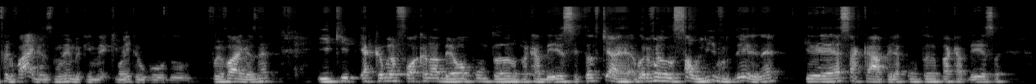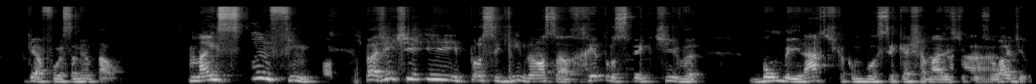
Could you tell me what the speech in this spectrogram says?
foi Vargas? Não lembro quem, quem meteu o gol do. Foi Vargas, né? E que a câmera foca na Bel apontando para a cabeça. Tanto que agora vai lançar o livro dele, né? Que é essa capa, ele apontando para a cabeça, porque é a força mental. Mas, enfim, para a gente ir prosseguindo a nossa retrospectiva bombeirástica, como você quer chamar este ah. episódio,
